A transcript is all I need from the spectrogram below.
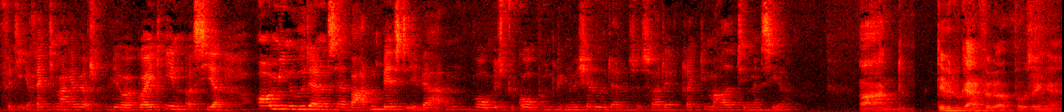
Fordi rigtig mange erhvervsskoleelever går ikke ind og siger, og min uddannelse er bare den bedste i verden, hvor hvis du går på en gymnasial uddannelse, så er det rigtig meget det, man siger. Og Arndt, det vil du gerne følge op på, tænker jeg.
